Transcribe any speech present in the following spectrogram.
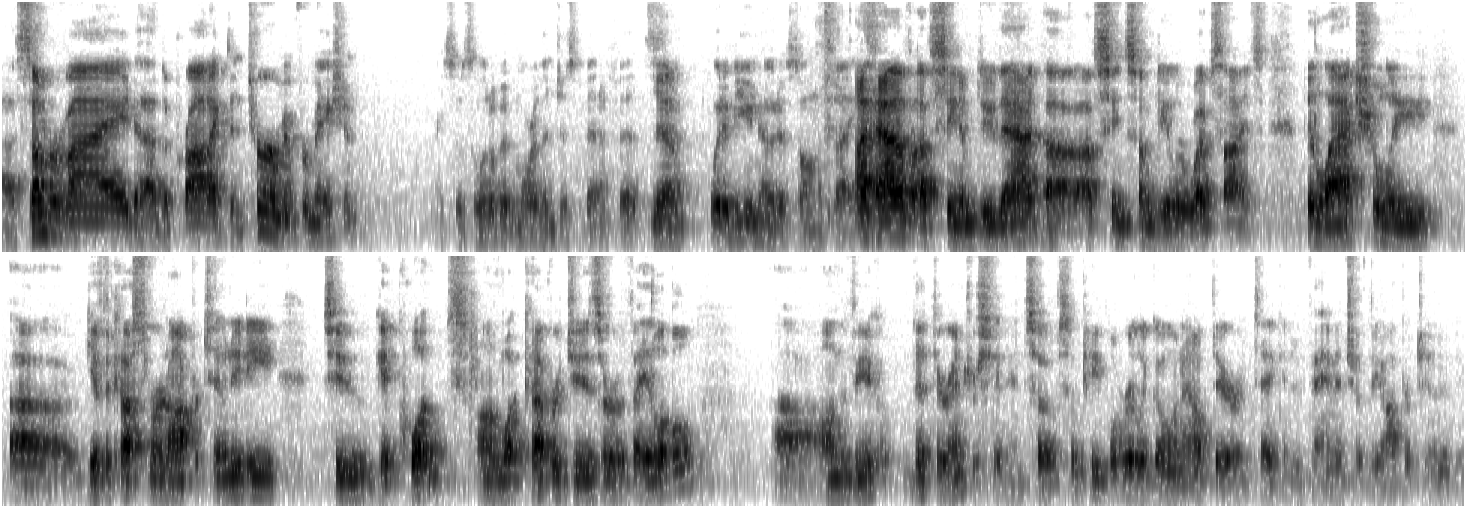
Uh, some provide uh, the product and term information. Right, So it's a little bit more than just benefits. Yeah. What have you noticed on the site? I have. I've seen them do that. Uh, I've seen some dealer websites that'll actually uh, give the customer an opportunity to get quotes on what coverages are available uh, on the vehicle that they're interested in. So some people really going out there and taking advantage of the opportunity.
